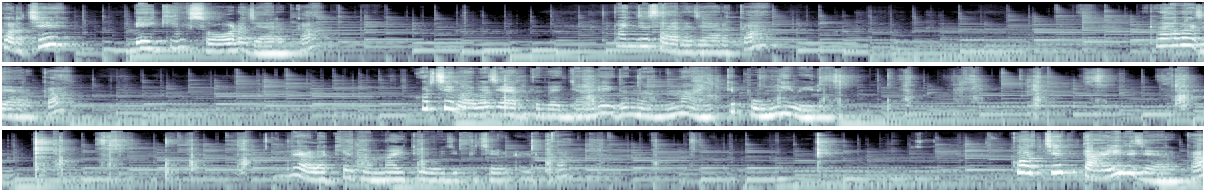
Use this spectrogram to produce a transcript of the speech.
കുറച്ച് ബേക്കിംഗ് സോഡ ചേർക്കുക പഞ്ചസാര ചേർക്കുക റവ ചേർക്കുക കുറച്ച് റവ ചേർത്ത് കഴിഞ്ഞാൽ ഇത് നന്നായിട്ട് പൊങ്ങി വരും. ഇളക്കി നന്നായിട്ട് യോജിപ്പിച്ചെടുക്കുക കുറച്ച് തൈര് ചേർക്കുക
